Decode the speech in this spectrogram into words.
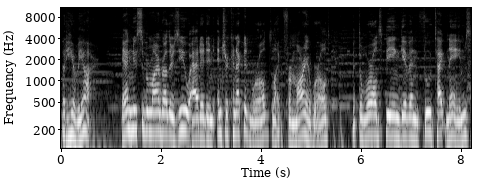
but here we are. And New Super Mario Bros. U added an interconnected world, like from Mario World, with the worlds being given food type names,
